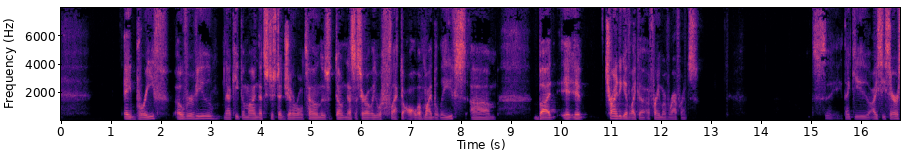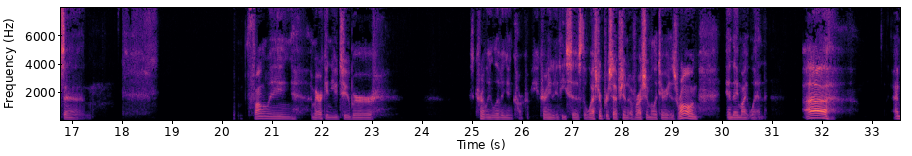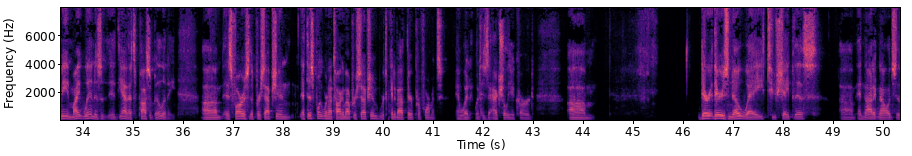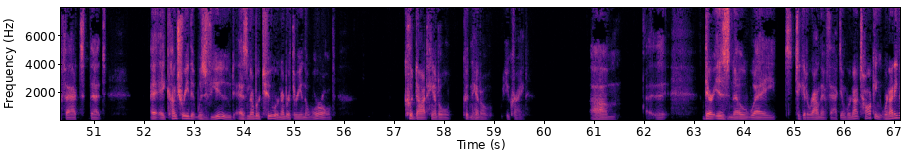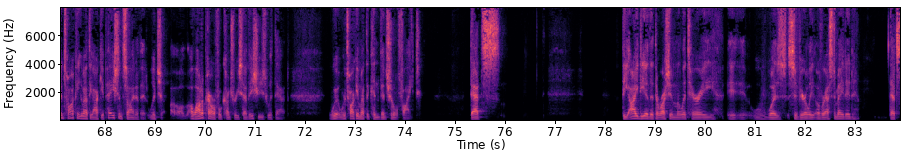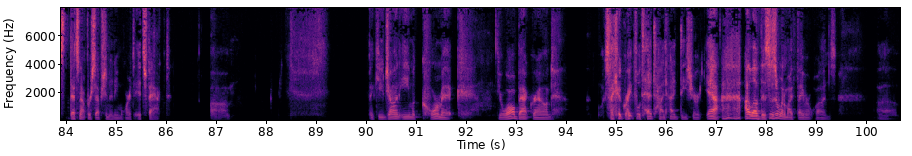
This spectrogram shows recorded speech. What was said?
a brief overview. Now, keep in mind that's just a general tone. Those don't necessarily reflect all of my beliefs. Um, but it, it trying to give like a, a frame of reference. Let's see. Thank you, Icy Saracen. Following American YouTuber is currently living in Kharkov, Ukraine, and he says the Western perception of Russian military is wrong, and they might win. Uh I mean, might win is it, yeah, that's a possibility. Um, as far as the perception, at this point, we're not talking about perception. We're talking about their performance and what what has actually occurred. Um, there there is no way to shape this um, and not acknowledge the fact that a, a, country that was viewed as number two or number three in the world could not handle couldn't handle Ukraine. Um, uh, there is no way to get around that fact. And we're not talking, we're not even talking about the occupation side of it, which a lot of powerful countries have issues with that. We're, we're talking about the conventional fight. That's the idea that the Russian military was severely overestimated. That's that's not perception anymore. It's, it's fact. Um, thank you, John E. McCormick. Your wall background looks like a Grateful Dead tie dye t shirt. Yeah, I love this. This is one of my favorite ones. Um,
